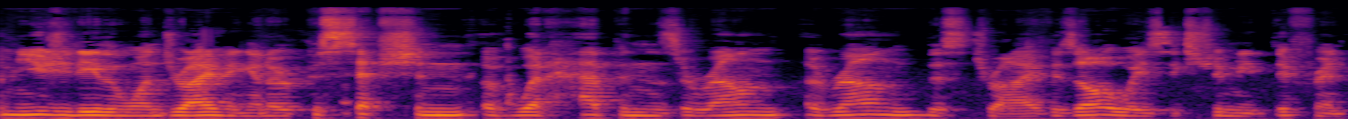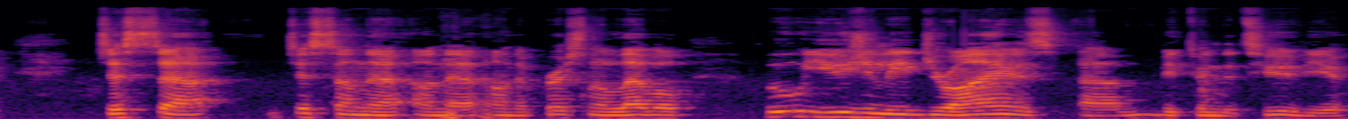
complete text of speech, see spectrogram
I'm usually the one driving, and our perception of what happens around around this drive is always extremely different. Just uh, just on the on the on the personal level, who usually drives um, between the two of you?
